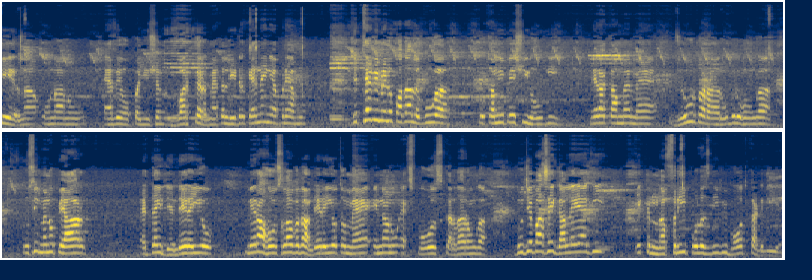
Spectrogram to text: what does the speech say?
ਘੇਰਨਾ, ਉਹਨਾਂ ਨੂੰ ਐਜ਼ ਅ ਓਪੋਜੀਸ਼ਨ ਵਰਕਰ ਮੈਂ ਤਾਂ ਲੀਡਰ ਕਹਿੰਦਾ ਹੀ ਆਪਣੇ ਆਪ ਨੂੰ। ਜਿੱਥੇ ਵੀ ਮੈਨੂੰ ਪਤਾ ਲੱਗੂਗਾ ਕੋਈ ਕਮੀ ਪੇਸ਼ੀ ਹੋਊਗੀ, ਮੇਰਾ ਕੰਮ ਹੈ ਮੈਂ ਜ਼ਰੂਰ ਤੁਹਾਡਾ ਰੂਬਰੂ ਹੋਊਂਗਾ। ਤੁਸੀਂ ਮੈਨੂੰ ਪਿਆਰ ਇਦਾਂ ਹੀ ਦਿੰਦੇ ਰਹੀਓ। ਮੇਰਾ ਹੌਸਲਾ ਵਧਾਉਂਦੇ ਰਹੀਓ ਤਾਂ ਮੈਂ ਇਹਨਾਂ ਨੂੰ ਐਕਸਪੋਜ਼ ਕਰਦਾ ਰਹੂੰਗਾ। ਦੂਜੇ ਪਾਸੇ ਗੱਲ ਇਹ ਹੈ ਕਿ ਇੱਕ ਨਫਰੀ ਪੁਲਿਸ ਦੀ ਵੀ ਬਹੁਤ ਘਟ ਗਈ ਹੈ।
